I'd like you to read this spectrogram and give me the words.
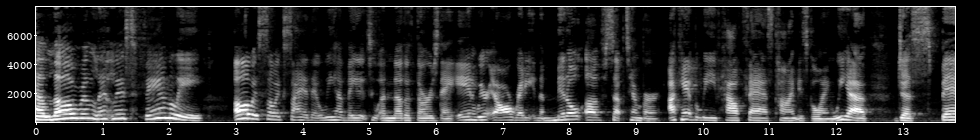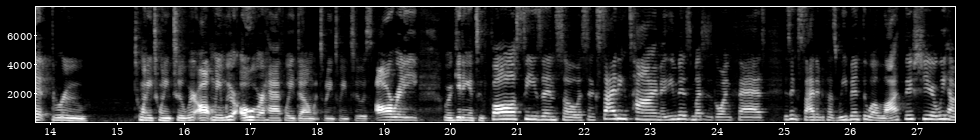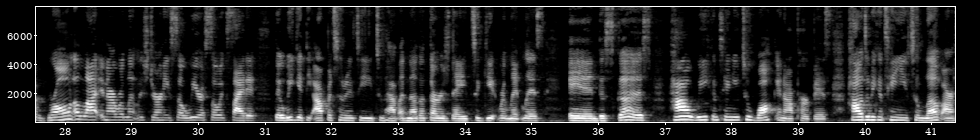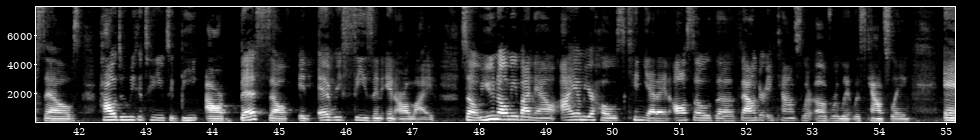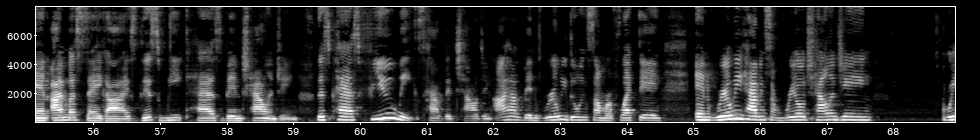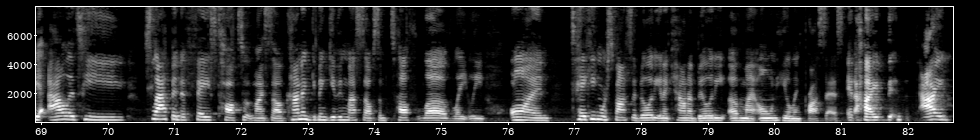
Hello, Relentless family. Oh, it's so excited that we have made it to another Thursday and we're already in the middle of September. I can't believe how fast time is going. We have just sped through 2022. We're all, I mean, we're over halfway done with 2022. It's already, we're getting into fall season. So it's an exciting time. And even as much as going fast, it's exciting because we've been through a lot this year. We have grown a lot in our relentless journey. So we are so excited that we get the opportunity to have another Thursday to get relentless and discuss how we continue to walk in our purpose. How do we continue to love ourselves? How do we continue to be our best self in every season in our life? So, you know me by now. I am your host, Kenyetta, and also the founder and counselor of Relentless Counseling. And I must say, guys, this week has been challenging. This past few weeks have been challenging. I have been really doing some reflecting and really having some real challenging reality slap in the face talks with myself. Kind of been giving myself some tough love lately on taking responsibility and accountability of my own healing process. And I I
